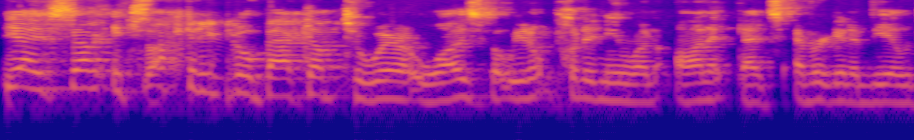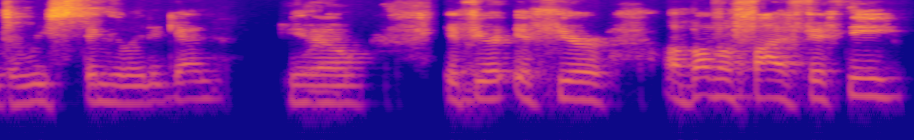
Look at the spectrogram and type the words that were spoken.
Yeah, it's not it's not going to go back up to where it was, but we don't put anyone on it that's ever going to be able to re-stimulate again. You right. know, if you're if you're above a 550,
